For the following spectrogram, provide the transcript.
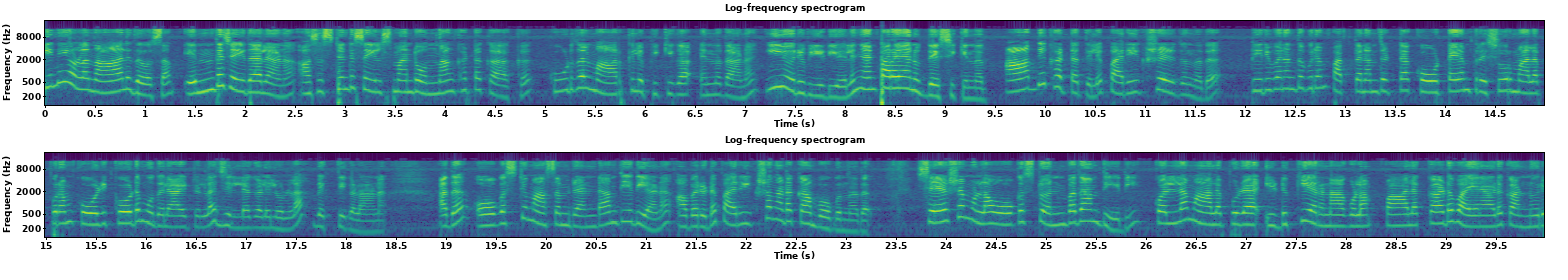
ഇനിയുള്ള നാല് ദിവസം എന്ത് ചെയ്താലാണ് അസിസ്റ്റന്റ് സെയിൽസ്മാന്റെ ഒന്നാം ഘട്ടക്കാർക്ക് കൂടുതൽ മാർക്ക് ലഭിക്കുക എന്നതാണ് ഈ ഒരു വീഡിയോയിൽ ഞാൻ പറയാൻ ഉദ്ദേശിക്കുന്നത്. ആദ്യഘട്ടത്തിൽ പരീക്ഷ എഴുതുന്നത് തിരുവനന്തപുരം പത്തനംതിട്ട കോട്ടയം തൃശൂർ മലപ്പുറം കോഴിക്കോട് മുതലായിട്ടുള്ള ജില്ലകളിലുള്ള വ്യക്തികളാണ്. അത് ഓഗസ്റ്റ് മാസം രണ്ടാം തീയതിയാണ് അവരുടെ പരീക്ഷ നടക്കാൻ പോകുന്നത്. ശേഷമുള്ള ഓഗസ്റ്റ് ഒൻപതാം തീയതി കൊല്ലം ആലപ്പുഴ ഇടുക്കി എറണാകുളം പാലക്കാട് വയനാട് കണ്ണൂർ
